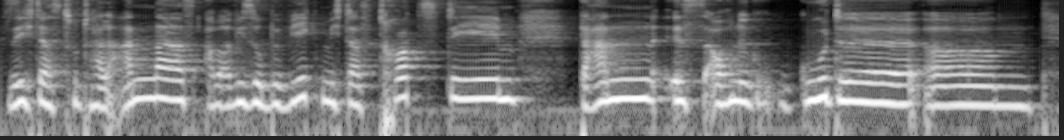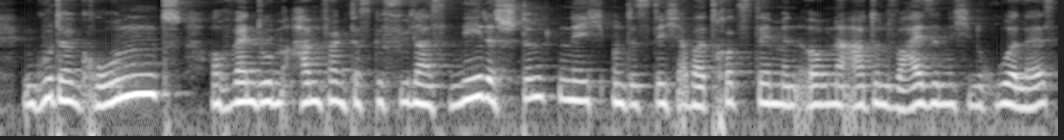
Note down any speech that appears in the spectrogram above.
sehe ich das total anders, aber wieso bewegt mich das trotzdem? dann ist auch eine gute, ähm, ein guter Grund, auch wenn du am Anfang das Gefühl hast, nee, das stimmt nicht und es dich aber trotzdem in irgendeiner Art und Weise nicht in Ruhe lässt,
